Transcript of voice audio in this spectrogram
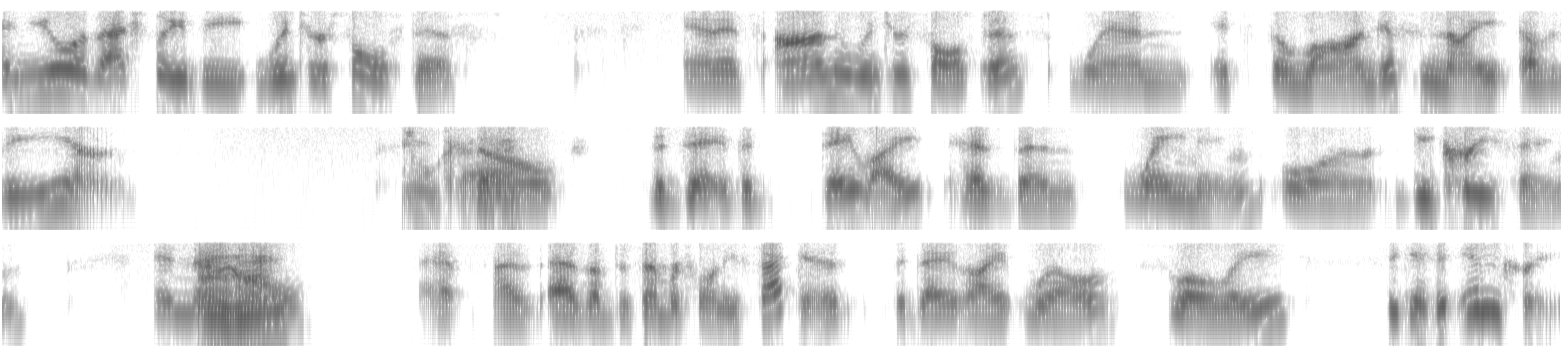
And Yule is actually the winter solstice, and it's on the winter solstice when it's the longest night of the year. Okay. So the day the daylight has been waning or decreasing, and now, at, as, as of December 22nd, the daylight will slowly begin to increase.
